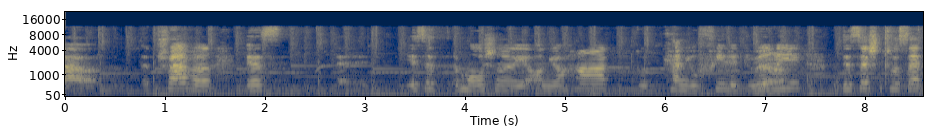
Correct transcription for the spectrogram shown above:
uh, the travel is uh, is it emotionally on your heart? Can you feel it really? Decision to set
